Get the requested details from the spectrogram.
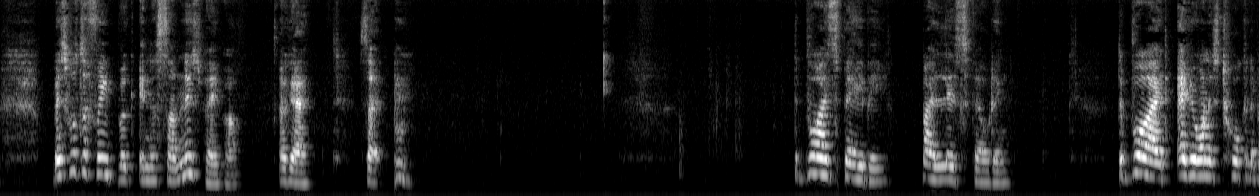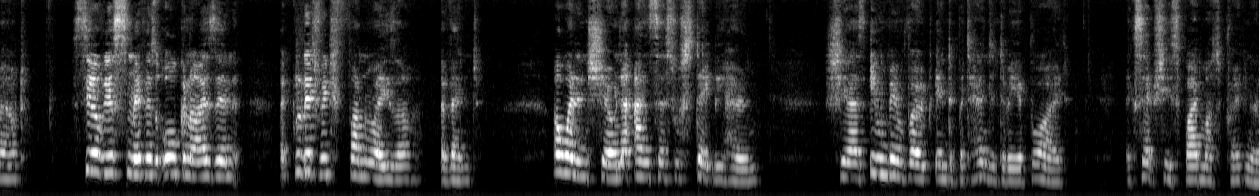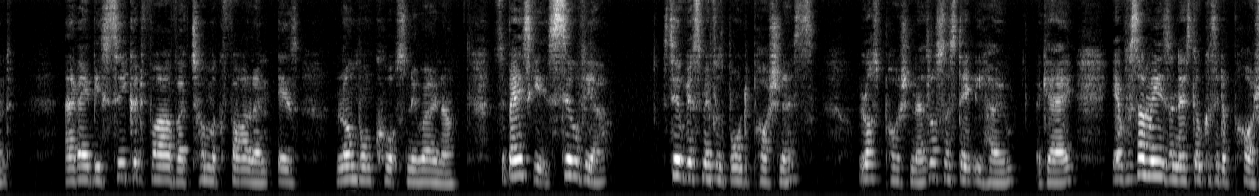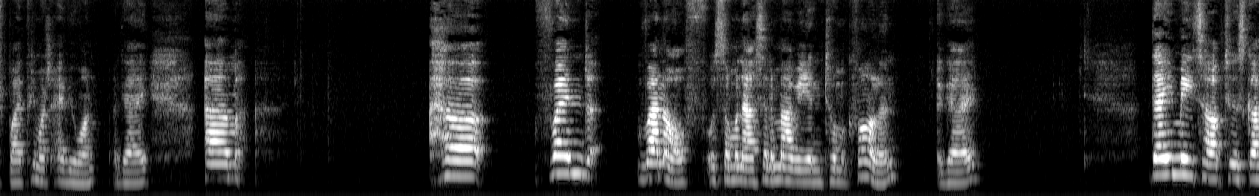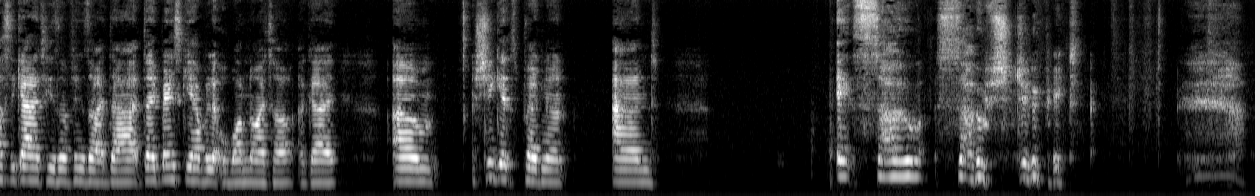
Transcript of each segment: This was a free book in the Sun newspaper. Okay, so The Bride's Baby by Liz Fielding. The bride everyone is talking about. Sylvia Smith is organising a glittery fundraiser event, a wedding show in her ancestral stately home. She has even been roped into pretending to be a bride, except she's five months pregnant, and her baby's secret father, Tom McFarlane, is Longbourn Court's new owner. So basically, Sylvia, Sylvia Smith was born to poshness, lost poshness, lost her stately home, okay? Yeah, for some reason they're still considered posh by pretty much everyone, okay? Um, her friend ran off with someone else and marrying Tom McFarlane, okay? They meet up to discuss legalities and things like that. They basically have a little one nighter, okay? Um, she gets pregnant and it's so, so stupid.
